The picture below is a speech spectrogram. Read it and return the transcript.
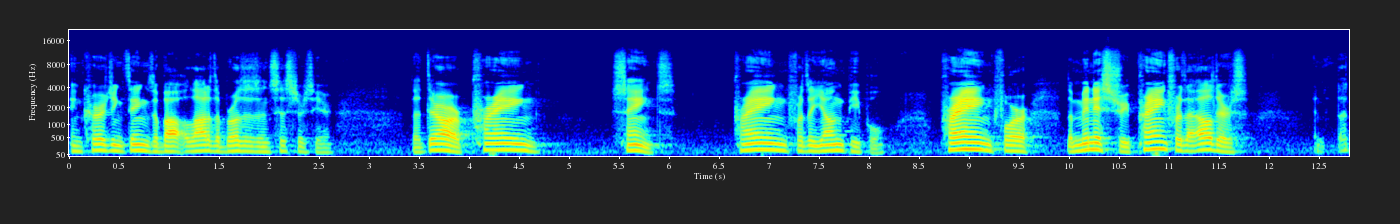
encouraging things about a lot of the brothers and sisters here that there are praying saints, praying for the young people, praying for the ministry, praying for the elders. That,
